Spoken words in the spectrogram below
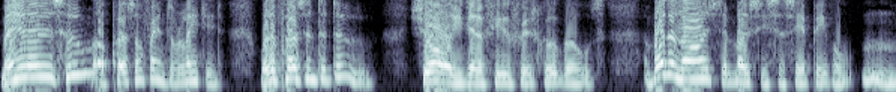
Many of those whom are personal friends are related. What a person to do? Sure, you get a few through schoolgirls, and by and large, they're mostly sincere people. Hmm.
